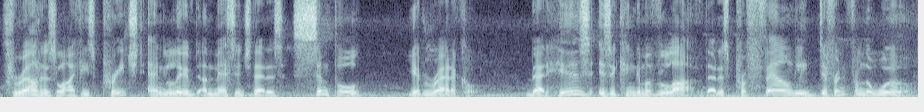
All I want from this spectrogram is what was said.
Throughout his life, he's preached and lived a message that is simple yet radical that his is a kingdom of love that is profoundly different from the world.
